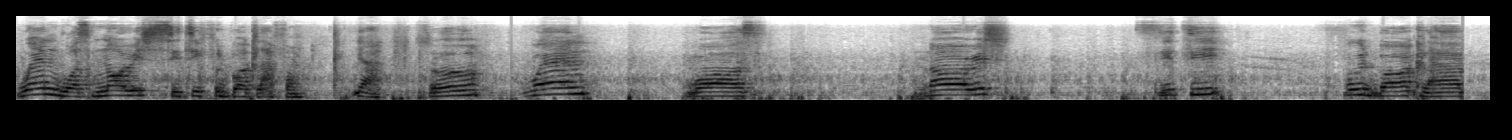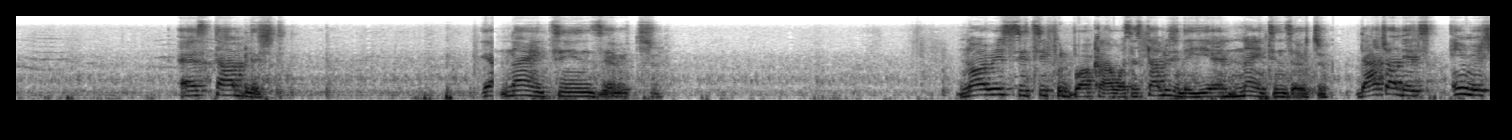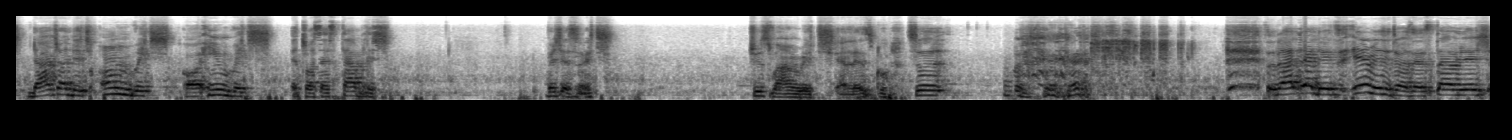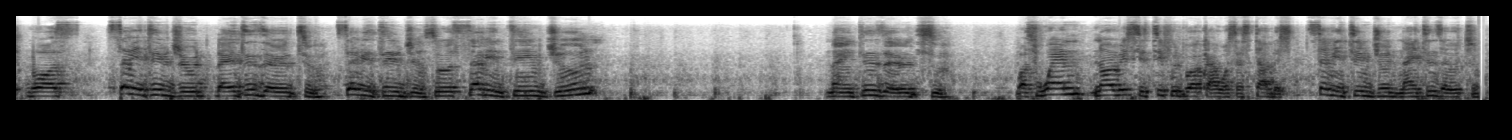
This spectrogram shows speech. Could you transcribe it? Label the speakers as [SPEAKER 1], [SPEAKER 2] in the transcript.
[SPEAKER 1] when was Norwich City Football Club formed? Yeah, so when was Norwich City Football Club established? Yeah, 1902. Norwich City Football Club was established in the year 1902. The actual date in which the actual date on which or in which it was established. Which is which? Choose one rich and let's go. So so the actual date in which it was established was 17th June 1902. 17th June. So 17th June 1902 was when Norwich City Football Club was established. 17 June 1902.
